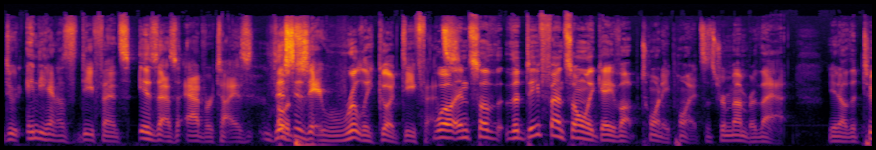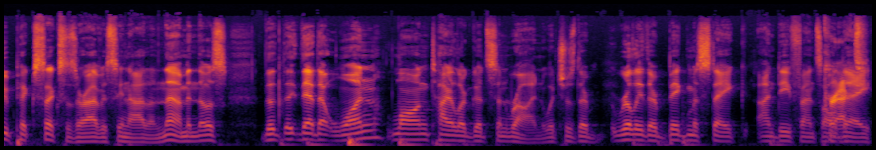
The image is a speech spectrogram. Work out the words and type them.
Dude, Indiana's defense is as advertised. Oh, this it's- is a really good defense. Well, and so the defense only gave up 20 points. Let's remember that. You know, the two pick sixes are obviously not on them, and those the, the, they had that one long Tyler Goodson run, which was their really their big mistake on defense all Correct. day.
